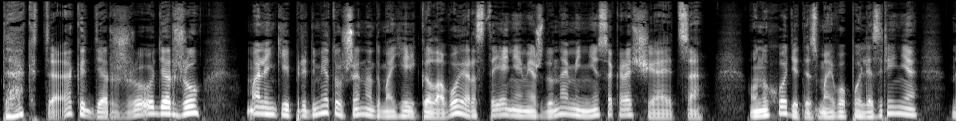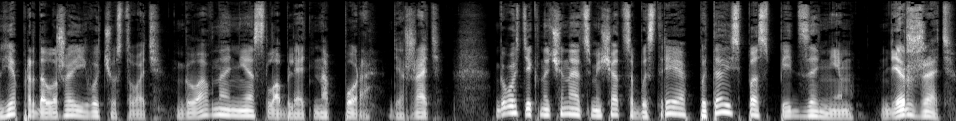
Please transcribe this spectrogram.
Так, так, держу, держу. Маленький предмет уже над моей головой, а расстояние между нами не сокращается. Он уходит из моего поля зрения, но я продолжаю его чувствовать. Главное не ослаблять напора, держать. Гвоздик начинает смещаться быстрее, пытаясь поспеть за ним. Держать.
